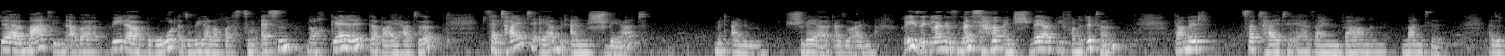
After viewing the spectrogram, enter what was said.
der Martin aber weder Brot, also weder noch was zum Essen, noch Geld dabei hatte, zerteilte er mit einem Schwert, mit einem Schwert, also ein riesig langes Messer, ein Schwert wie von Rittern, damit zerteilte er seinen warmen Mantel. Also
